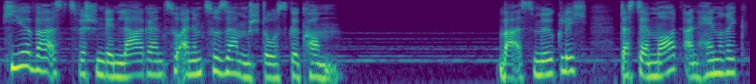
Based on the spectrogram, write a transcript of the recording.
Hier war es zwischen den Lagern zu einem Zusammenstoß gekommen. War es möglich, dass der Mord an Henrik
